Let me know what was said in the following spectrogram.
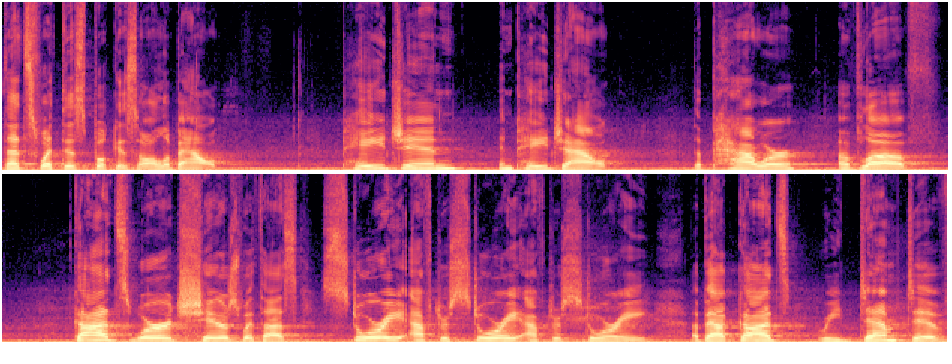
That's what this book is all about. Page in and page out the power of love. God's word shares with us story after story after story about God's redemptive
